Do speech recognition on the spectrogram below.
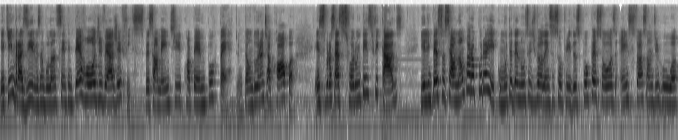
E aqui em Brasília, os ambulantes sentem terror de ver a GFIS, especialmente com a PM por perto. Então, durante a Copa, esses processos foram intensificados e a limpeza social não parou por aí, com muita denúncia de violências sofridas por pessoas em situação de rua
